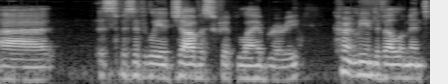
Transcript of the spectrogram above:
uh, specifically a JavaScript library, currently in development.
